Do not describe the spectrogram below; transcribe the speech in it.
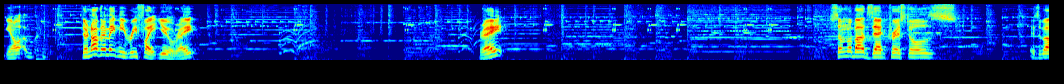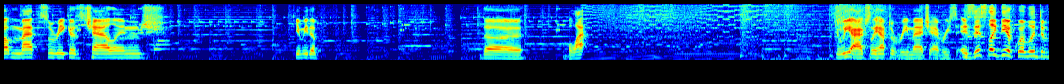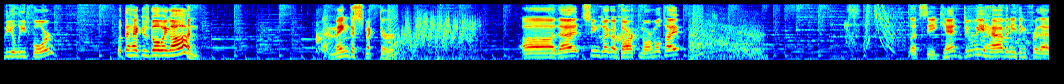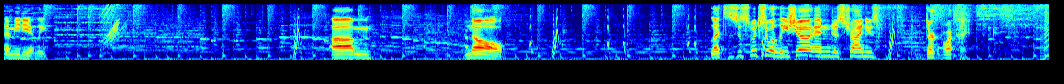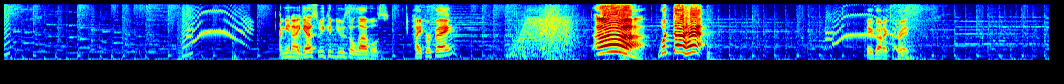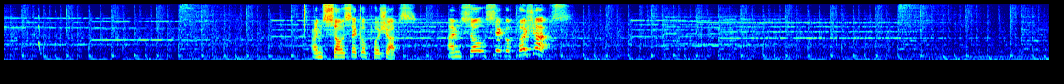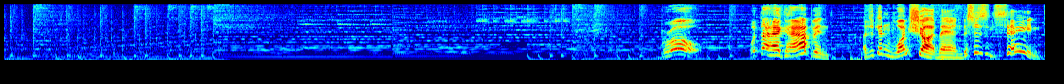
You know, they're not going to make me refight you, right? Right? Something about Zed crystals. It's about Matsurika's challenge. Give me the... The... Black... Do we actually have to rematch every... Is this like the equivalent of the Elite Four? What the heck is going on? Manguspektor. Uh, that seems like a dark normal type. Let's see. Can't... Do we have anything for that immediately? Um... No. Let's just switch to Alicia and just try and use Dirk I mean, I guess we could use the levels. Hyper Fang? Ah! What the heck? They got a crit. I'm so sick of push-ups. I'm so sick of push-ups. Bro, what the heck happened? I'm just getting one shot, man. This is insane.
